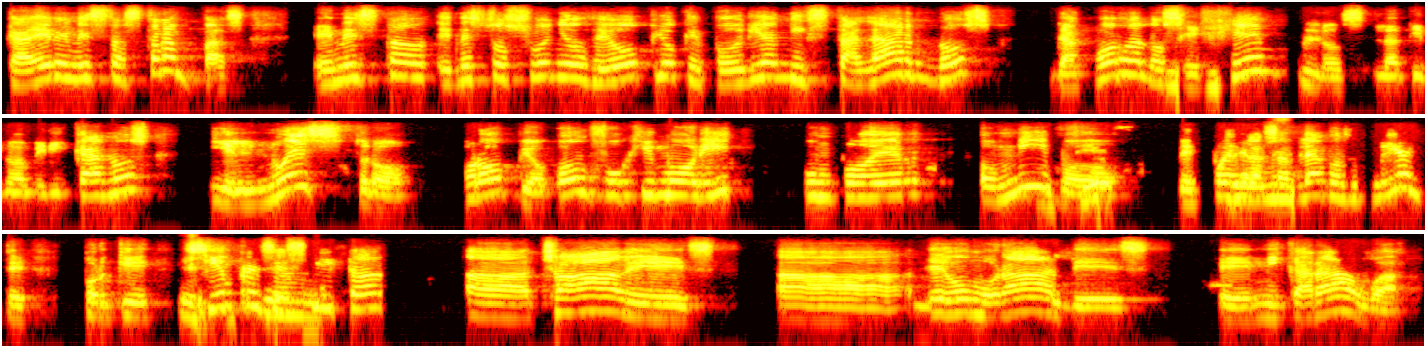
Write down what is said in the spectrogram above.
caer en estas trampas, en, esta, en estos sueños de opio que podrían instalarnos de acuerdo a los ejemplos latinoamericanos y el nuestro propio con Fujimori, un poder omnímodo después de la Asamblea Constituyente, porque siempre se cita a Chávez, a Evo Morales, eh, Nicaragua,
